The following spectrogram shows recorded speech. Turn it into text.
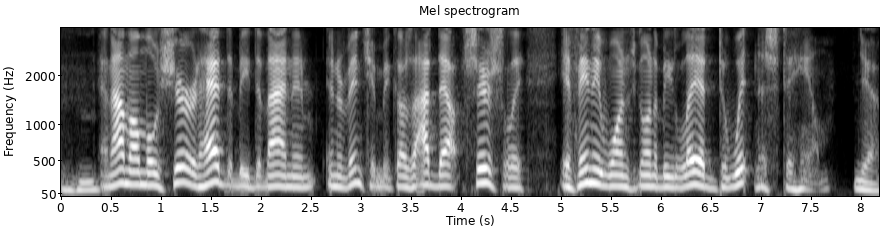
Mm-hmm. And I'm almost sure it had to be divine in- intervention because I doubt seriously if anyone's going to be led to witness to him. Yeah.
